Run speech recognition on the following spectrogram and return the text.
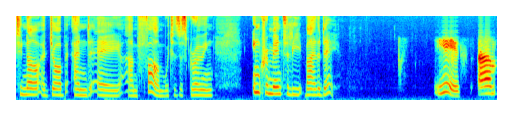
to now a job and a um, farm which is just growing incrementally by the day. Yes. Um,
